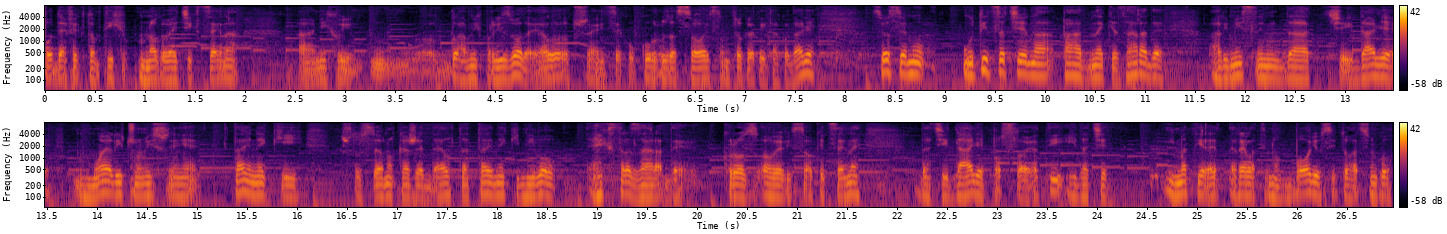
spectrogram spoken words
pod efektom tih mnogo većih cena a, njihovih glavnih proizvoda, jel, pšenice, kukuruza, soj, suncokreta i tako dalje. Sve o svemu uticaće na pad neke zarade, ali mislim da će i dalje moje lično mišljenje taj neki, što se ono kaže delta, taj neki nivo ekstra zarade kroz ove visoke cene, da će i dalje postojati i da će imati re, relativno bolju situaciju nego,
